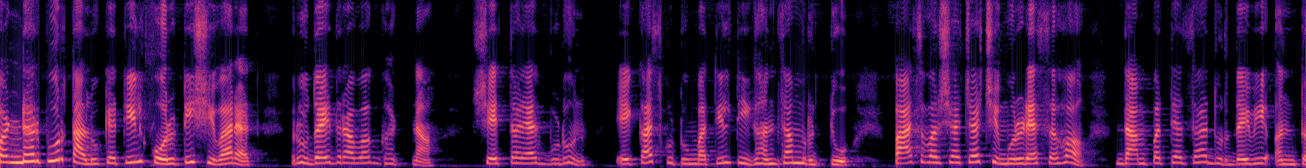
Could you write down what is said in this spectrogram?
पंढरपूर तालुक्यातील कोर्टी शिवारात हृदयद्रावक घटना. शेततळ्यात बुडून एकाच कुटुंबातील तिघांचा मृत्यू. पाच वर्षाच्या चिमुरड्यासह दाम्पत्याचा दुर्दैवी अंत.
